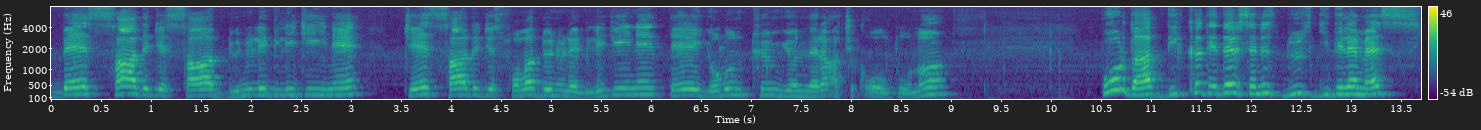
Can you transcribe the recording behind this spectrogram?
B. Sadece sağa dönülebileceğini C. Sadece sola dönülebileceğini D. Yolun tüm yönlere açık olduğunu Burada dikkat ederseniz düz gidilemez.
